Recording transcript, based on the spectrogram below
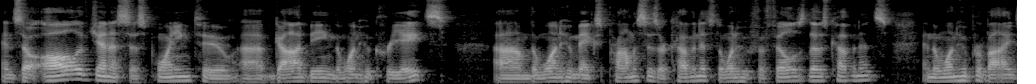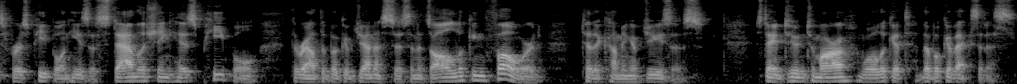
And so all of Genesis pointing to uh, God being the one who creates, um, the one who makes promises or covenants, the one who fulfills those covenants, and the one who provides for his people. And he's establishing his people throughout the book of Genesis. And it's all looking forward to the coming of Jesus. Stay tuned tomorrow. We'll look at the book of Exodus.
